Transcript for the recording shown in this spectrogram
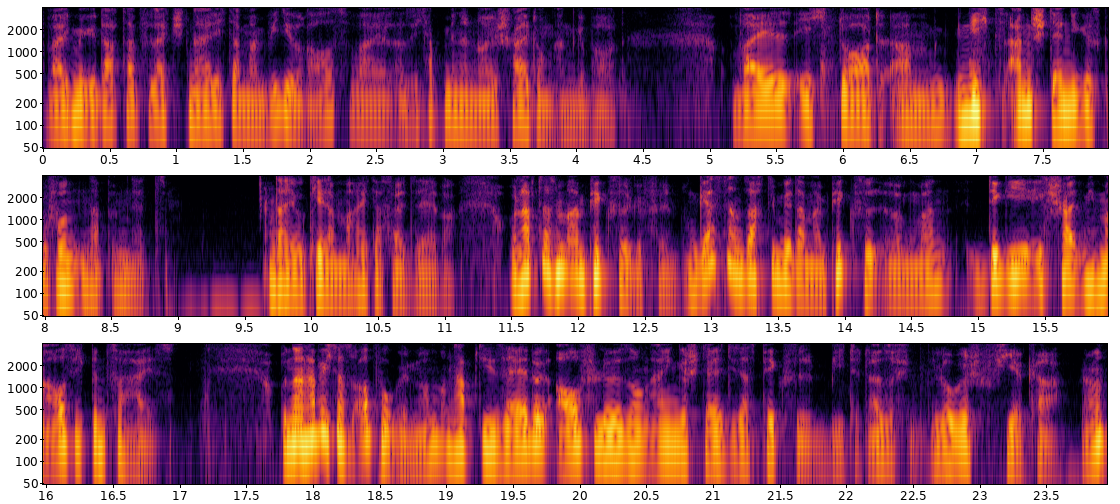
weil ich mir gedacht habe, vielleicht schneide ich da mal ein Video raus, weil, also ich habe mir eine neue Schaltung angebaut, weil ich dort ähm, nichts Anständiges gefunden habe im Netz. Da ich, okay, dann mache ich das halt selber. Und habe das mit einem Pixel gefilmt. Und gestern sagte mir dann mein Pixel irgendwann, Diggi, ich schalte mich mal aus, ich bin zu heiß. Und dann habe ich das Oppo genommen und habe dieselbe Auflösung eingestellt, die das Pixel bietet. Also logisch 4K. Ne?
